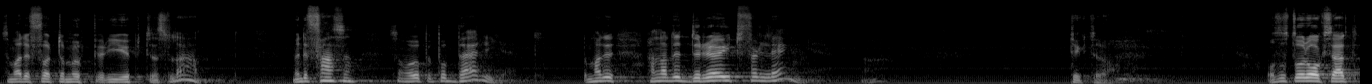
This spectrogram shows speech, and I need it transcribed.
som hade fört dem upp ur Egyptens land. Men det fanns en som var uppe på berget. De hade, han hade dröjt för länge, tyckte de. Och så står det också att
